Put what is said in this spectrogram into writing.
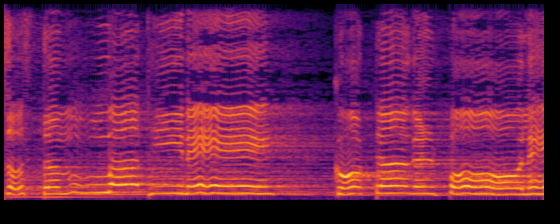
സ്വസ്ഥം മധീനെ കോട്ടകൾ പോലെ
